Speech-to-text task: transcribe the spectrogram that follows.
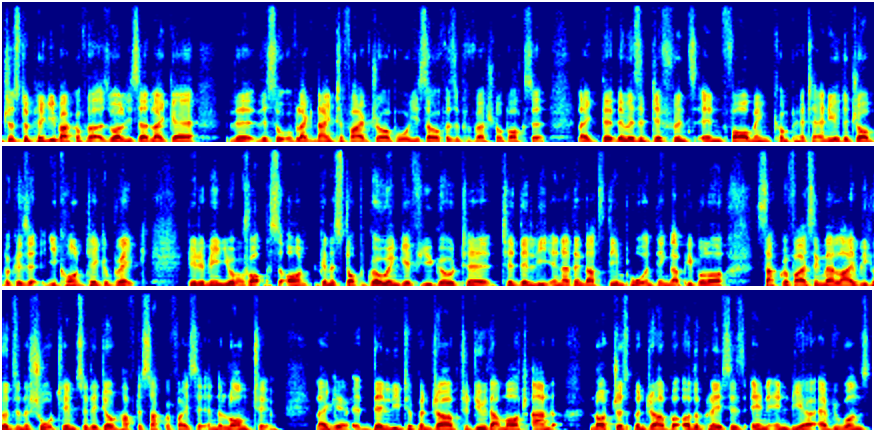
just to piggyback off that as well you said like uh, the the sort of like nine to five job or yourself as a professional boxer like there is a difference in farming compared to any other job because it, you can't take a break do you know what i mean your oh. crops aren't going to stop growing if you go to to delhi and i think that's the important thing that people are sacrificing their livelihoods in the short term so they don't have to sacrifice it in the long term like yeah. delhi to punjab to do that march and not just punjab but other places in india everyone's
